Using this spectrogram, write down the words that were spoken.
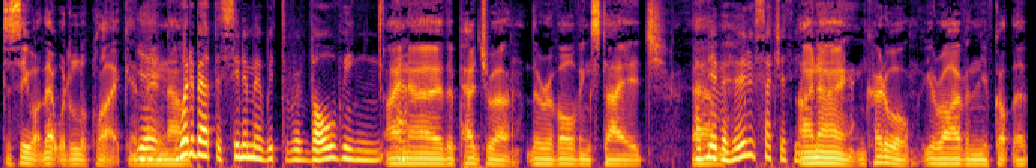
to see what that would look like. And Yeah. then, um, what about the cinema with the revolving? I uh, know the Padua, the revolving stage. I've Um, never heard of such a thing. I know, incredible. You arrive and you've got the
